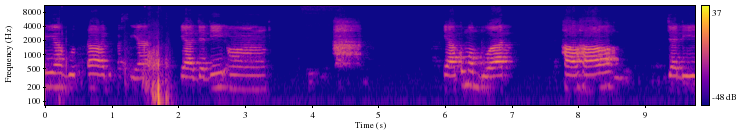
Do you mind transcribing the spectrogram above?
iya buta, aduh kasihan. Ya jadi, mm, ya aku membuat hal-hal jadi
